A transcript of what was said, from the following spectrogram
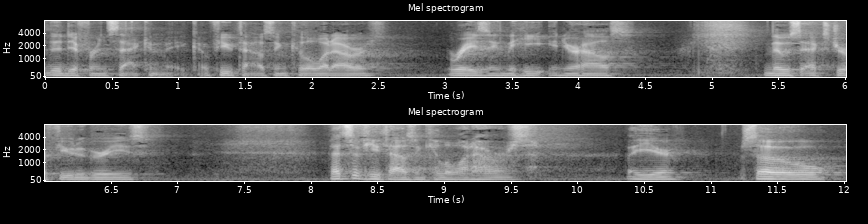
the difference that can make a few thousand kilowatt hours, raising the heat in your house, those extra few degrees. That's a few thousand kilowatt hours a year. So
